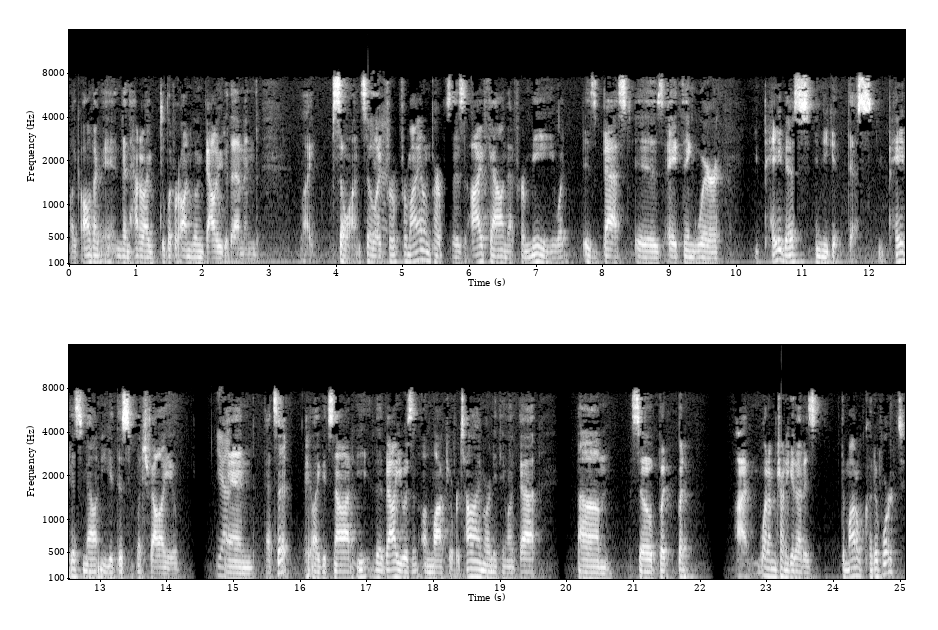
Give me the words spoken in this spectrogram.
like all that, and then how do I deliver ongoing value to them, and like so on. So yeah. like for for my own purposes, I found that for me, what is best is a thing where you pay this and you get this. You pay this amount and you get this much value. Yeah. And that's it. Like it's not the value isn't unlocked over time or anything like that. Um, so, but but I, what I'm trying to get at is the model could have worked.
